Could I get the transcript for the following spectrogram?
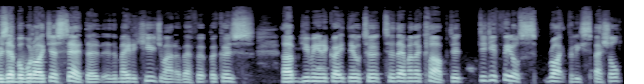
resemble what I just said. They, they, made a huge amount of effort because um, you mean a great deal to, to them and the club. Did did you feel rightfully special?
